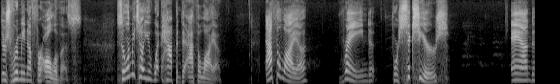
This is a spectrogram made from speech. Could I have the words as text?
there's room enough for all of us. So let me tell you what happened to Athaliah. Athaliah reigned for six years, and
